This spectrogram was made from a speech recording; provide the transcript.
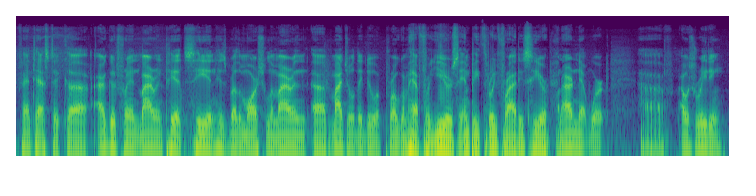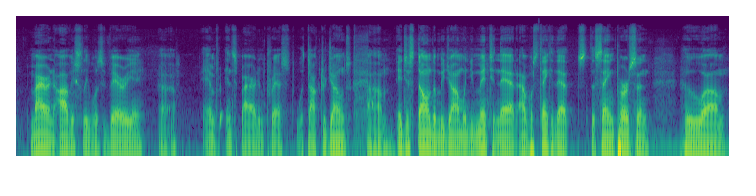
fantastic. Uh, our good friend Myron Pitts, he and his brother Marshall and Myron uh, Module, they do a program have for years, MP3 Fridays here on our network. Uh, I was reading, Myron obviously was very uh, im- inspired, impressed with Dr. Jones. Um, it just dawned on me, John, when you mentioned that, I was thinking that's the same person who um,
